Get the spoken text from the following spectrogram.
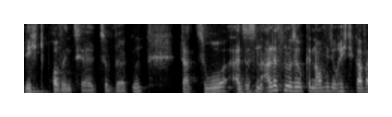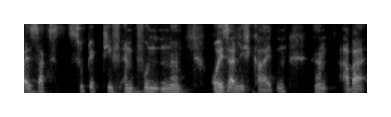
nicht provinziell zu wirken. Dazu, also es sind alles nur so, genau wie du richtigerweise sagst, subjektiv empfundene Äußerlichkeiten. Ja, aber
